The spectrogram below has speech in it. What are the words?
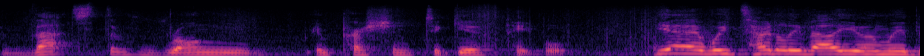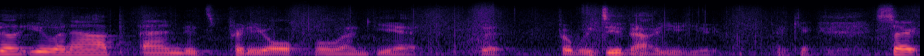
That's the wrong impression to give people. Yeah, we totally value and we built you an app and it's pretty awful and yeah, but, but we do value you. Okay, so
